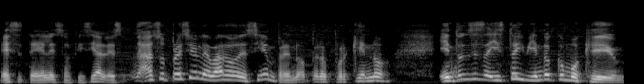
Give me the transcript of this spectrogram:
STLs oficiales a su precio elevado de siempre, ¿no? Pero ¿por qué no? Y entonces ahí estoy viendo como que,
